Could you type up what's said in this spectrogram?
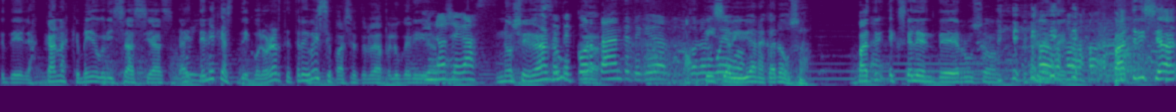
de las canas que medio grisáceas, Uy. tenés que decolorarte tres veces para hacerte la peluquería. Y no llegás. No llegás Se te corta antes, te queda color Auspicia huevo. Viviana Canosa. Patri- excelente, Ruso. Excelente. Patricia,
